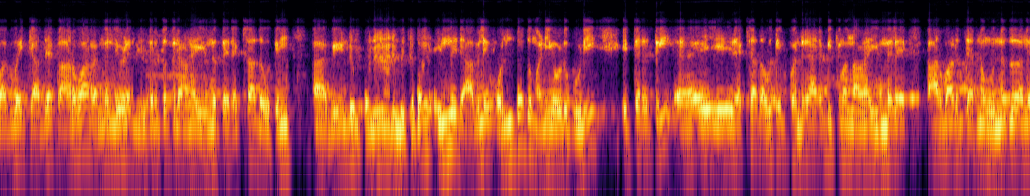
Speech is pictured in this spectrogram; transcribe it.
വകവയ്ക്കാതെ കാർവാർ എം എൽ എയുടെ നേതൃത്വത്തിലാണ് ഇന്നത്തെ രക്ഷാദൗത്യം വീണ്ടും പുനരാരംഭിച്ചത്. ഇന്ന് രാവിലെ ഒൻപത് മണിയോടുകൂടി ഇത്തരത്തിൽ രക്ഷാദൗത്യം പുനരാരംഭിക്കുമെന്നാണ് ഇന്നലെ കാർവാറിൽ ചേർന്ന ഉന്നതതല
